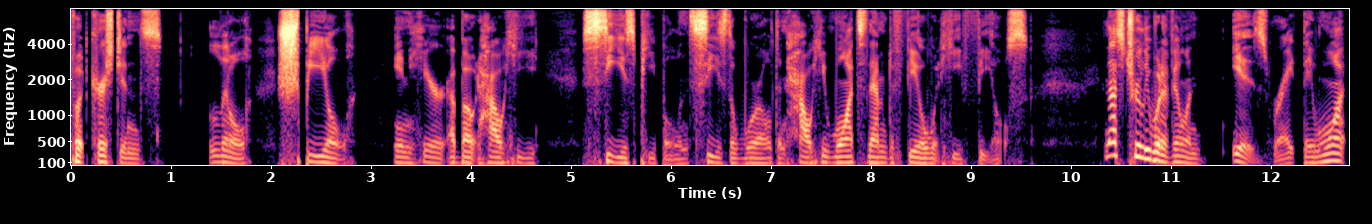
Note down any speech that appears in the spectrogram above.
put Christian's little spiel in here about how he sees people and sees the world and how he wants them to feel what he feels. And that's truly what a villain is, right? They want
